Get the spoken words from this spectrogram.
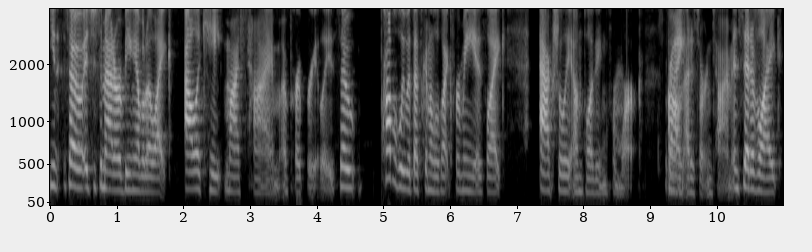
You know, so it's just a matter of being able to like allocate my time appropriately. So probably what that's going to look like for me is like actually unplugging from work um, at a certain time instead of like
